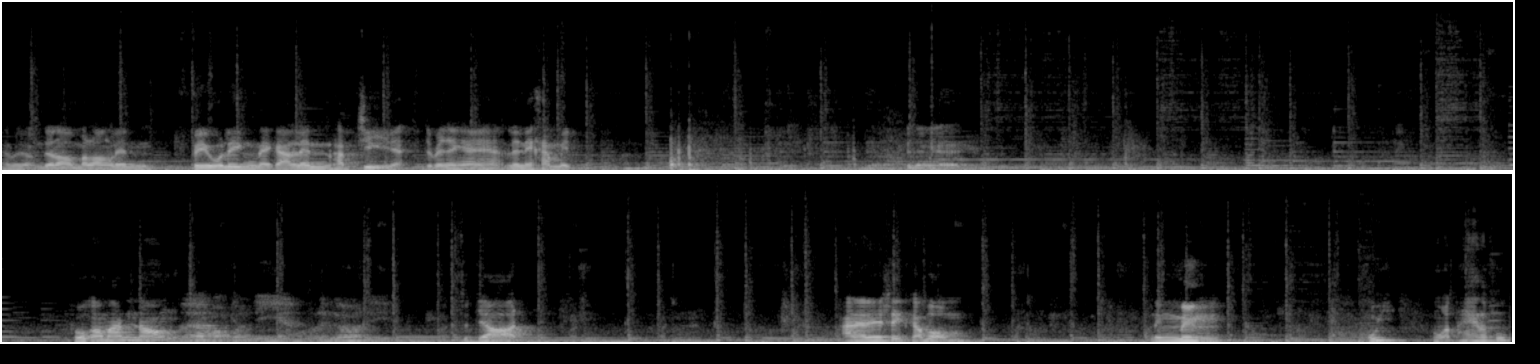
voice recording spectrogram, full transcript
ท่านผู้ชมเดี๋ยวเรามาลองเล่นฟิลลิ่งในการเล่นพับจีเนี่ยจะเป็นยังไงฮะเล่นในแคมมิด เป็นยังไงเอ่ยฟุกเอามันน้อง แล้วบอกวันนี้ไงผมเล่นด้วยวันนี้สุดยอด Analysis ครับผม หนึ่งหนึ่ง อุ้ย หัวแตกแล้วฟุ๊ก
